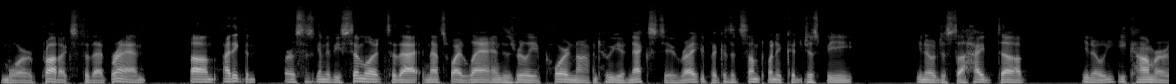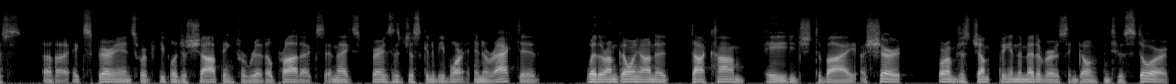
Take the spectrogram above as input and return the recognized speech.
more products for that brand. Um, I think the verse is going to be similar to that, and that's why land is really important on who you're next to, right? Because at some point it could just be, you know, just a hyped up, you know, e-commerce uh, experience where people are just shopping for real products, and that experience is just going to be more interactive. Whether I'm going on a .com page to buy a shirt, or I'm just jumping in the metaverse and going to a store,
